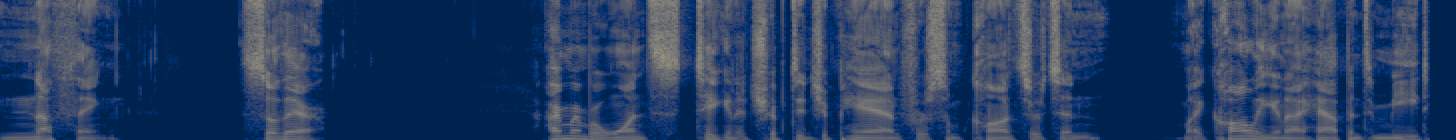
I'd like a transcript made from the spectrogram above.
Nothing. So there. I remember once taking a trip to Japan for some concerts, and my colleague and I happened to meet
